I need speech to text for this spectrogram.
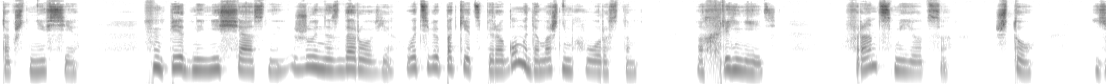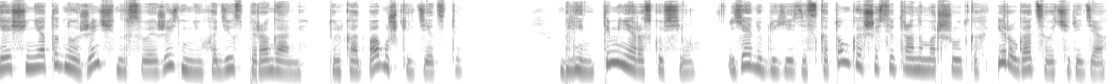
так что не все. Бедный несчастный, жуй на здоровье. Вот тебе пакет с пирогом и домашним хворостом. Охренеть. Франц смеется. Что? Я еще ни от одной женщины в своей жизни не уходил с пирогами только от бабушки в детстве. Блин, ты меня раскусил. Я люблю ездить с котомкой в 6 утра на маршрутках и ругаться в очередях.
